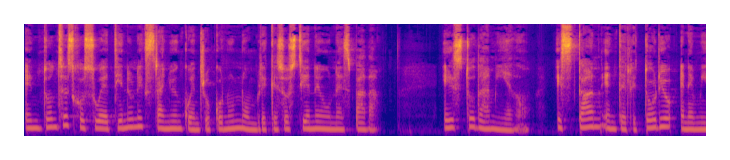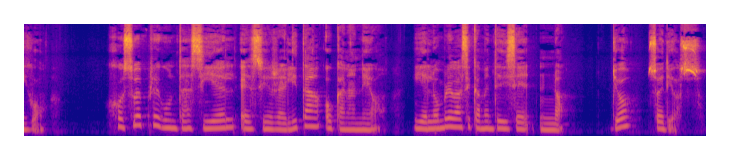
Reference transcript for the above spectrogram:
Entonces Josué tiene un extraño encuentro con un hombre que sostiene una espada. Esto da miedo. Están en territorio enemigo. Josué pregunta si él es israelita o cananeo. Y el hombre básicamente dice, no, yo soy Dios.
